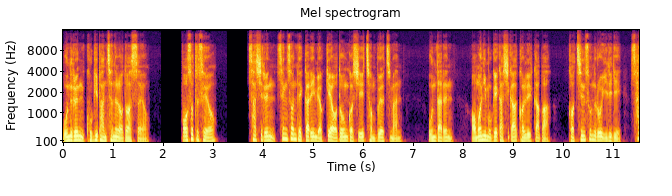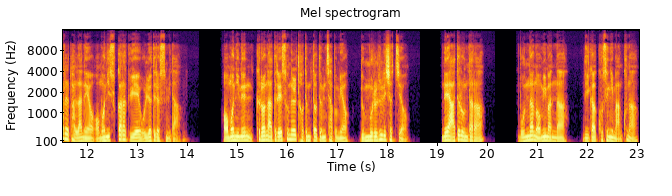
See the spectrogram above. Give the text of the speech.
오늘은 고기 반찬을 얻어왔어요. 어서 드세요. 사실은 생선 대가리 몇 개 얻어온 것이 전부였지만 온달은 어머니 목에 가시가 걸릴까봐 거친 손으로 일일이 살을 발라내어 어머니 숟가락 위에 올려드렸습니다. 어머니는 그런 아들의 손을 더듬더듬 잡으며 눈물을 흘리셨지요. 내 아들 온달아. 못난 어미 만나 네가 고생이 많구나.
